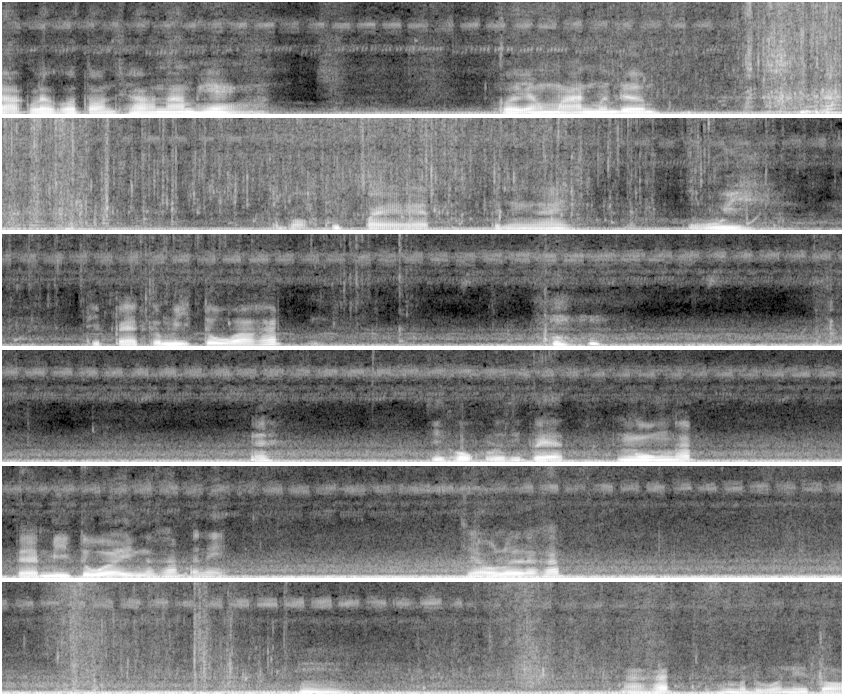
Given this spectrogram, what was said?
ดักแล้วก็ตอนเช้าน้ำแห้ง ก็ยังหมานเหมือนเดิมกระบอกที่แปดเป็นยังไง อุ้ยที่แปดก็มีตัวครับ ที่หกหรือที่แปดงงครับ แต่มีตัวเองนะครับ อันนี้แจ๋วเลยนะครับ อืมมาครับ มาดูอันนี้ต่อ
